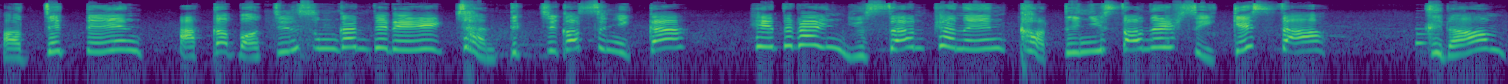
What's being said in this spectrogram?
어쨌든 아까 멋진 순간들을 잔뜩 찍었으니까 헤드라인 뉴스 한 편은 거뜬히 써낼 수 있겠어 그럼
